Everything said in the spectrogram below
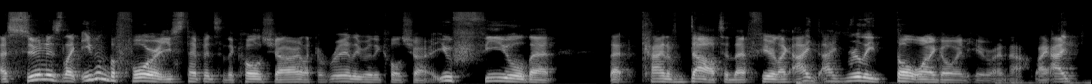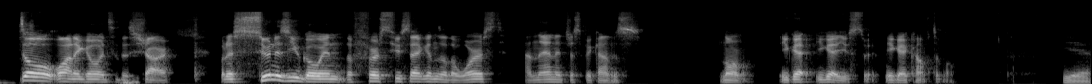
As soon as like even before you step into the cold shower, like a really really cold shower, you feel that that kind of doubt and that fear like I I really don't want to go in here right now. Like I don't want to go into this shower. But as soon as you go in, the first few seconds are the worst and then it just becomes normal. You get you get used to it. You get comfortable. Yeah.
